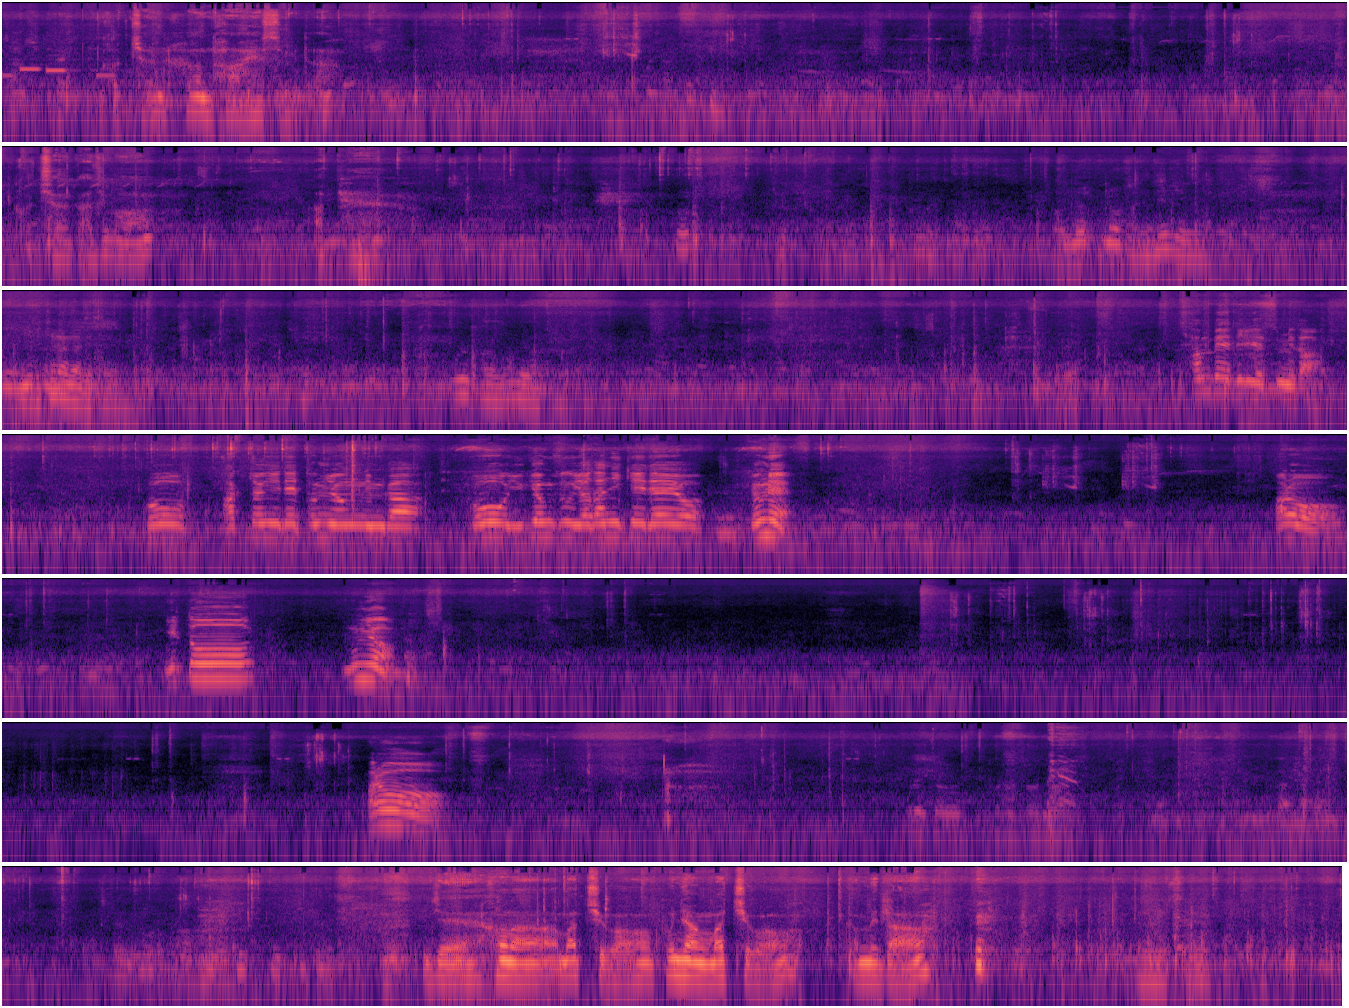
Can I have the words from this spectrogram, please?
잠시 기다리겠습니다. 거천 헌화했습니다. 거쳐 가지고 앞에 참배드리겠습니다. 고 박정희 대통령님과 고 유경수 여사님께 대하여 경례. 바로 일도 묵령. 바로 돌아서 나와. 이제 헌화 마치고 분향 마치고 갑니다.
